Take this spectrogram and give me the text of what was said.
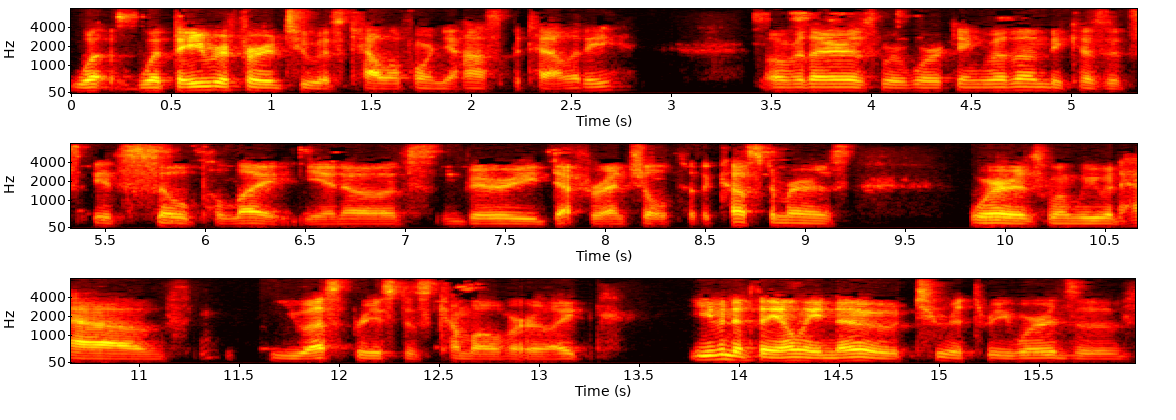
what what they refer to as California hospitality over there as we're working with them because it's it's so polite. You know, it's very deferential to the customers. Whereas when we would have U.S. baristas come over, like even if they only know two or three words of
